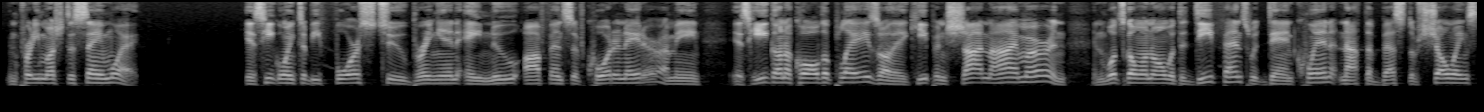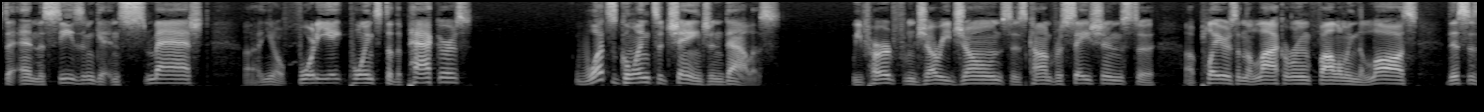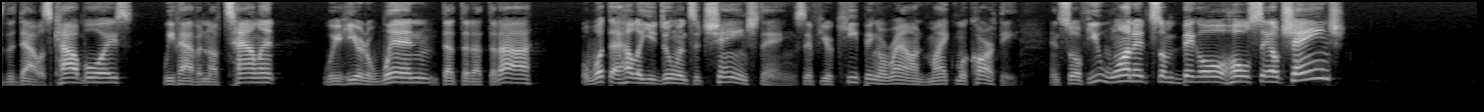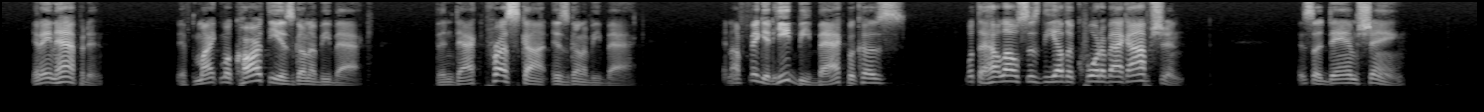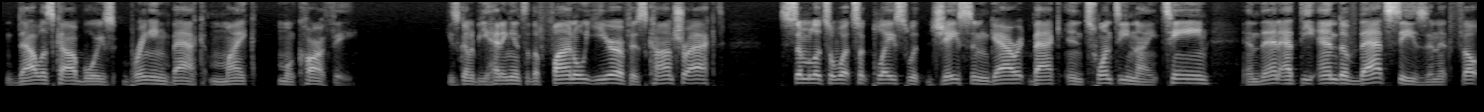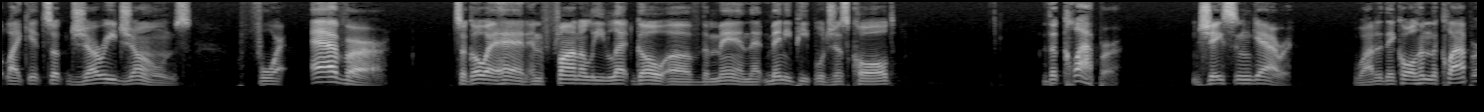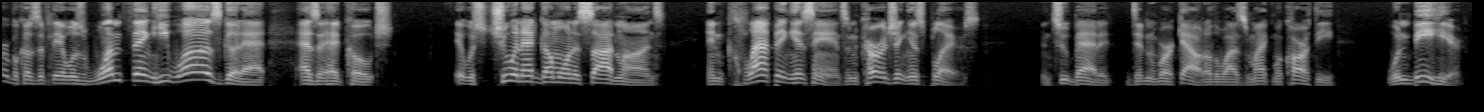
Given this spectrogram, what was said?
in pretty much the same way. Is he going to be forced to bring in a new offensive coordinator? I mean, is he going to call the plays? Are they keeping Schottenheimer? And, and what's going on with the defense with Dan Quinn? Not the best of showings to end the season, getting smashed. Uh, you know, 48 points to the Packers. What's going to change in Dallas? We've heard from Jerry Jones, his conversations to uh, players in the locker room following the loss. This is the Dallas Cowboys. We have enough talent. We're here to win. Da da da da da. Well, what the hell are you doing to change things if you're keeping around Mike McCarthy? And so if you wanted some big old wholesale change, it ain't happening. If Mike McCarthy is going to be back, then Dak Prescott is going to be back. And I figured he'd be back because what the hell else is the other quarterback option? It's a damn shame. Dallas Cowboys bringing back Mike McCarthy. He's going to be heading into the final year of his contract, similar to what took place with Jason Garrett back in 2019. And then at the end of that season, it felt like it took Jerry Jones forever to go ahead and finally let go of the man that many people just called the clapper, Jason Garrett. Why did they call him the clapper? Because if there was one thing he was good at as a head coach, it was chewing that gum on his sidelines and clapping his hands, encouraging his players. And too bad it didn't work out. Otherwise, Mike McCarthy wouldn't be here.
